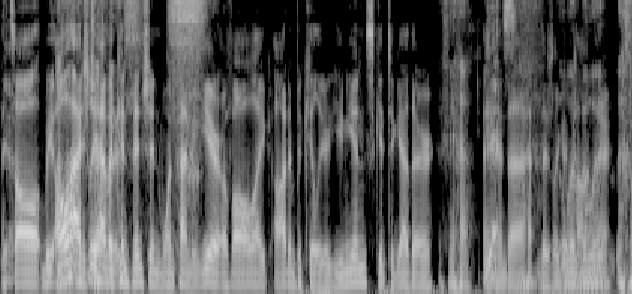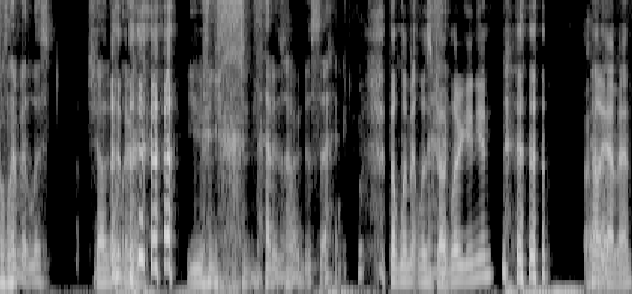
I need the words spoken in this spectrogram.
it's all we all Unlimited actually have a convention one time a year of all like odd and peculiar unions get together Yeah, and Yes. uh there's like a con there limitless, limitless juggler union. that is hard to say. the limitless juggler union hell yeah man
